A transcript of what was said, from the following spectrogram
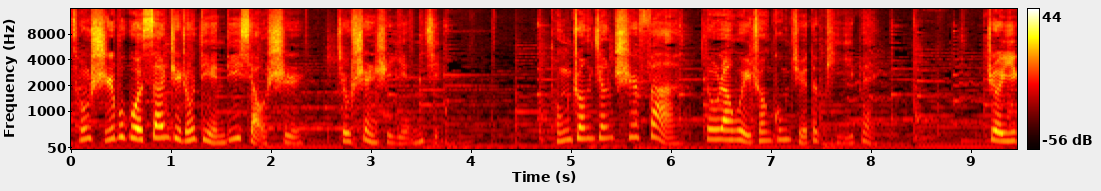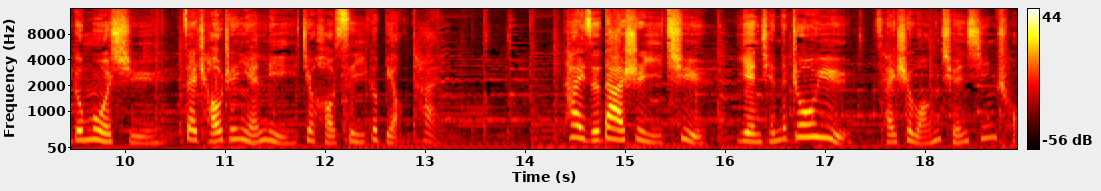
从十不过三这种点滴小事就甚是严谨，同庄姜吃饭都让魏庄公觉得疲惫。这一个默许，在朝臣眼里就好似一个表态。太子大势已去，眼前的周瑜才是王权新宠。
